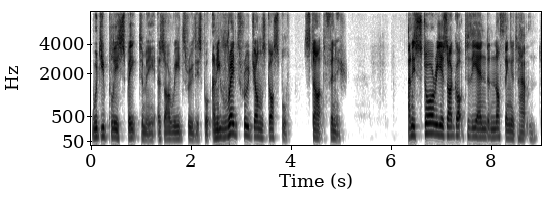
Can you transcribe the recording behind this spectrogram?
would you please speak to me as I read through this book? And he read through John's gospel, start to finish. And his story is I got to the end and nothing had happened.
